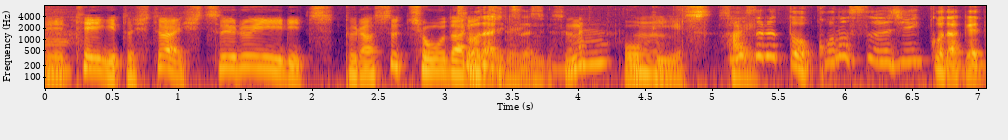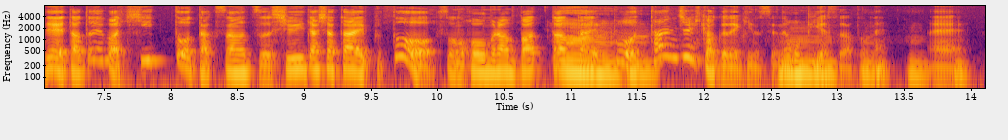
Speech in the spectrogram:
えー、定義としては出塁率プラス長打率です。よね。OPS、うん、そうすると、この数字1個だけで、例えばヒットをたくさん打つ首位打者タイプと、そのホームランバッタータイプを単純比較できるんですよね、OPS だとね。ええ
